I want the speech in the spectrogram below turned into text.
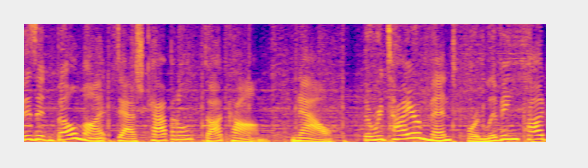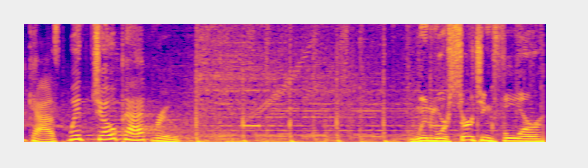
visit belmont capital.com. Now, the Retirement for Living podcast with Joe Pat Roop. When we're searching for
